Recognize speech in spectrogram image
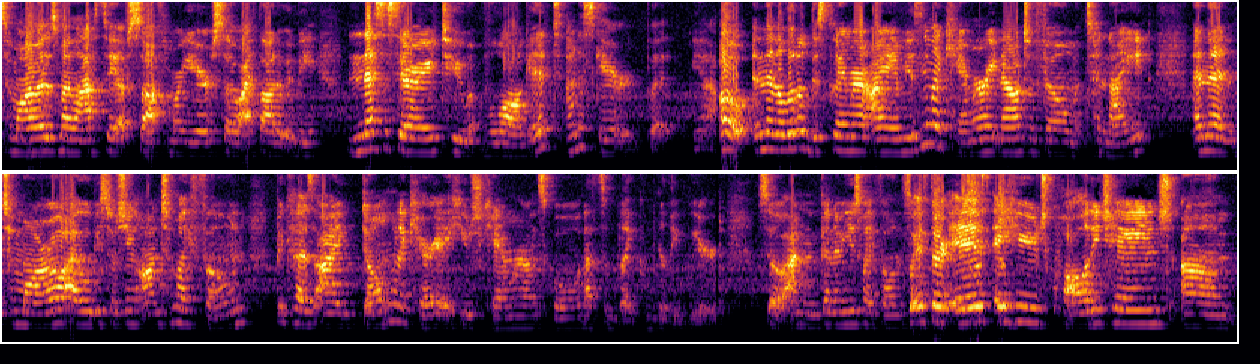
Tomorrow is my last day of sophomore year, so I thought it would be necessary to vlog it. Kinda scared, but yeah. Oh, and then a little disclaimer, I am using my camera right now to film tonight. And then tomorrow I will be switching onto my phone because I don't want to carry a huge camera on school. That's like really weird. So I'm going to use my phone. So if there is a huge quality change, um,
